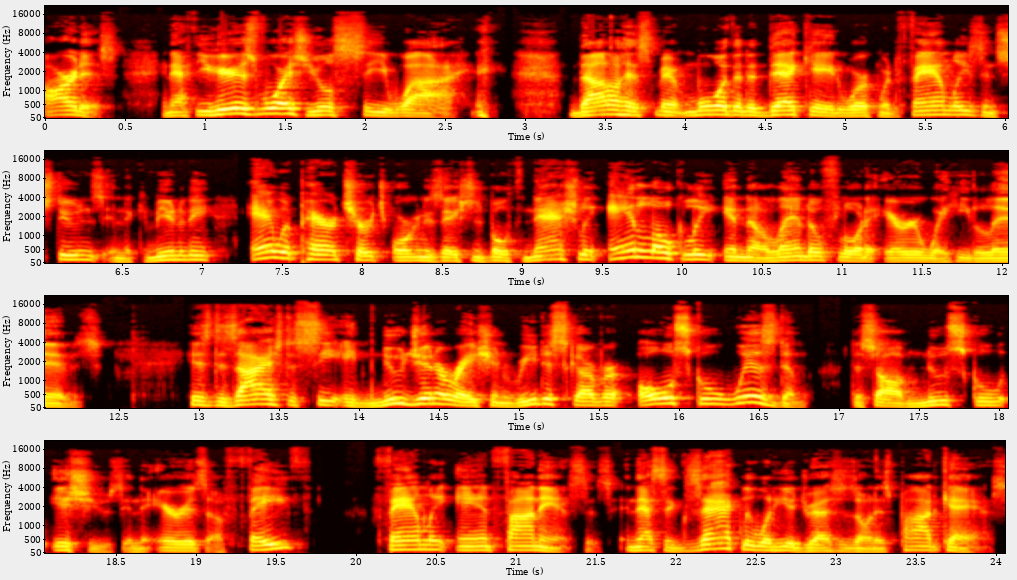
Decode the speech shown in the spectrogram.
artist. And after you hear his voice, you'll see why. Donald has spent more than a decade working with families and students in the community and with parachurch organizations both nationally and locally in the Orlando, Florida area where he lives. His desire is to see a new generation rediscover old school wisdom to solve new school issues in the areas of faith, family, and finances. And that's exactly what he addresses on his podcast.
